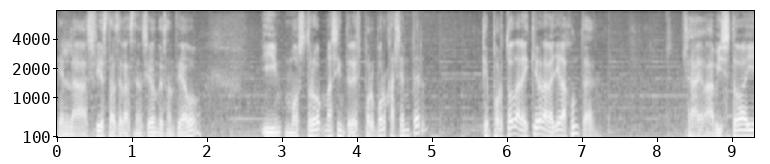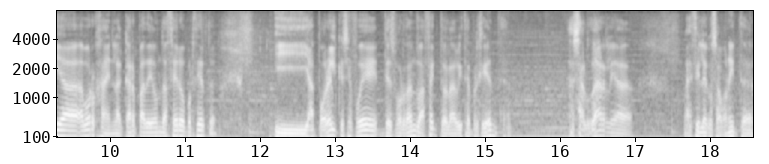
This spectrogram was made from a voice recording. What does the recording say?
en las fiestas de la ascensión de Santiago, y mostró más interés por Borja Semper que por toda la izquierda gallega junta. O sea, avistó ahí a, a Borja en la carpa de Onda Cero, por cierto, y a por él que se fue desbordando afecto la vicepresidenta, a saludarle, a, a decirle cosas bonitas.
